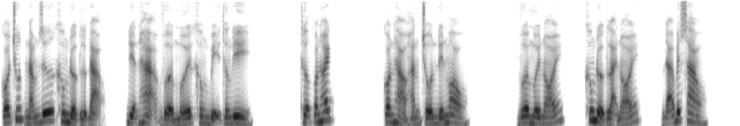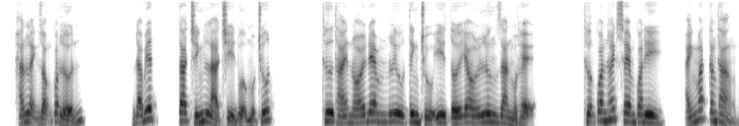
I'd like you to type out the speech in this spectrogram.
có chút nắm giữ không được lực đạo, điện hạ vừa mới không bị thương đi. Thượng quan hách. Con hảo hắn trốn đến mau. Vừa mới nói, không được lại nói, đã biết sao. Hắn lạnh giọng quát lớn. Đã biết, ta chính là chỉ đùa một chút. Thư thái nói đem lưu tinh chủ y tới eo lưng gian một hệ. Thượng quan hách xem qua đi, ánh mắt căng thẳng,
